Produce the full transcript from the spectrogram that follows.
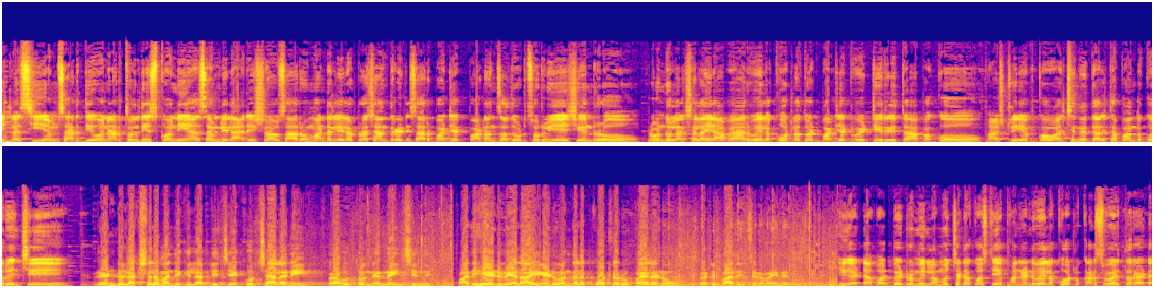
ఇట్లా సీఎం సార్ దీవనార్థులు తీసుకొని అసెంబ్లీలో హరీష్ రావు సారు మండలిలో ప్రశాంత్ రెడ్డి సార్ బడ్జెట్ పాఠం చదువుడు చేసిండ్రు. రెండు లక్షల యాభై ఆరు వేల కోట్లతో బడ్జెట్ పెట్టిర్రు తాపకు. ఫస్ట్ చెప్పుకోవాల్సింది దళిత బంధు గురించి. రెండు లక్షల మందికి లబ్ధి చేకూర్చాలని ప్రభుత్వం నిర్ణయించింది. పదిహేడు వేల ఏడు వందల కోట్ల రూపాయలను ప్రతిపాదించడమైనది. ఇక డబల్ బెడ్రూమ్ ఇళ్ళ ముచ్చటకు వస్తే పన్నెండు వేల కోట్లు ఖర్చు పెడతారట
